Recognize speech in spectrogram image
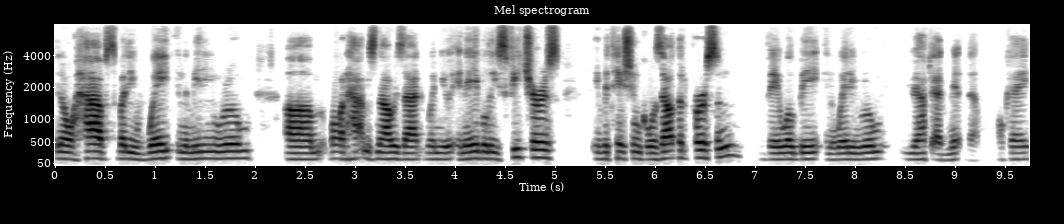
you know, have somebody wait in the meeting room. Um, what happens now is that when you enable these features, invitation goes out to the person, they will be in the waiting room. You have to admit them, okay?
